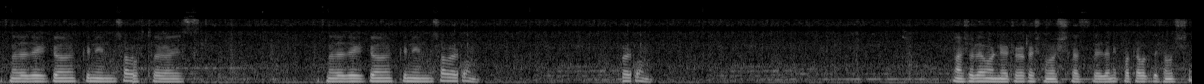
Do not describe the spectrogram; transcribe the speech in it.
আপনাদের দিকে কেমন কি নিম্নচাপ অবস্থা এরকম? এরকম? আসলে আমার নেটওয়ার্কের সমস্যা আছে, জানি কথা বলতে সমস্যা।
